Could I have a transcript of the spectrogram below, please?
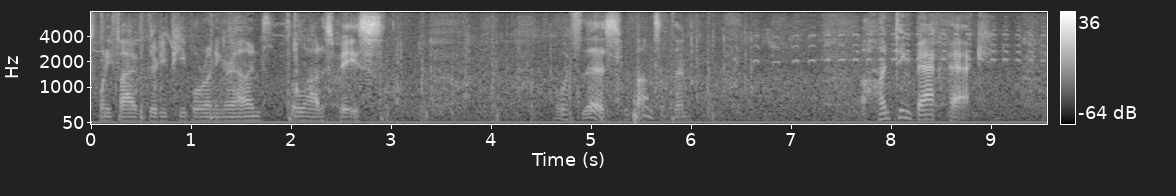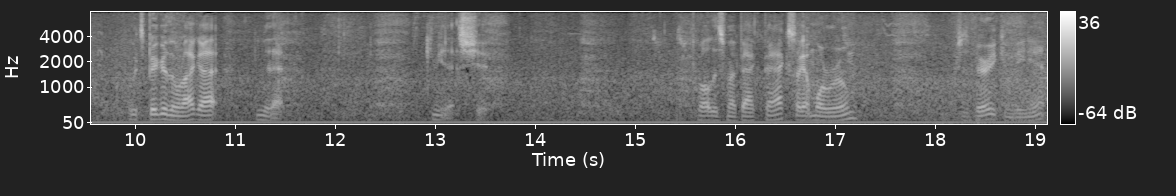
25, 30 people running around, it's a lot of space. What's this? We found something. A hunting backpack. Ooh, it's bigger than what I got. Give me that. Give me that shit. Put all this in my backpack so I got more room, which is very convenient.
